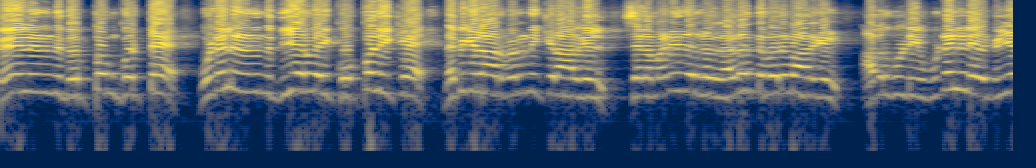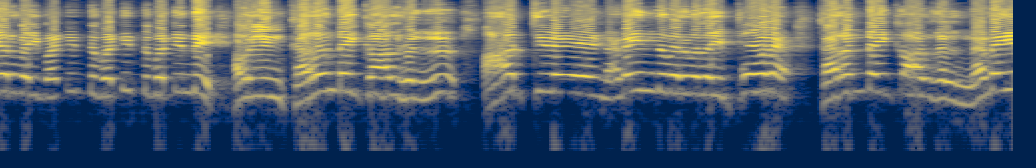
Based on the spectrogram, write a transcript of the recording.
மேலிருந்து வெப்பம் கொட்ட உடலிலிருந்து வியர்வை கொப்பளிக்க நபிகளார் வர்ணிக்கிறார்கள். சில மனிதர்கள் நடந்து வருவார்கள். அவர்களுடைய உடலிலே வியர்வை வடிந்து வடிந்து வடிந்து அவர்களின் கரண்டை கால்கள் ஆற்றிலே நனைந்து வருவதைப் போல கரண்டை கால்கள் நனைய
